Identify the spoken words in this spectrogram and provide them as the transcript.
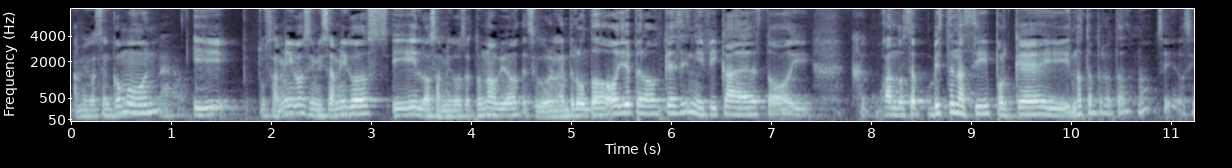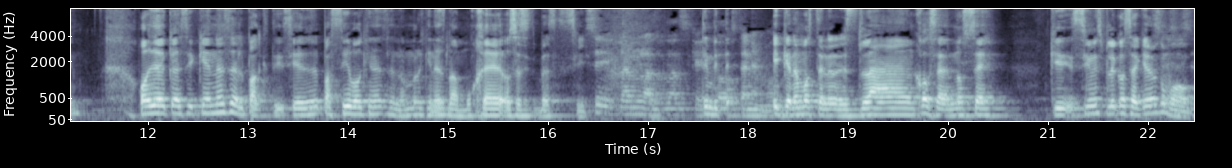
amigos en común Claro. y tus amigos y mis amigos y los amigos de tu novio de seguro le han preguntado, oye, pero ¿qué significa esto? Y cu- cuando se visten así, ¿por qué? Y no te han preguntado, ¿no? Sí o sí. Oye, que si quién es el si es el pasivo, quién es el hombre, quién es la mujer, o sea, si ves, sí. Sí, claro, las dudas que todos tenemos. Y queremos tener slang, o sea, no sé. Que, sí me explico, o sea, quiero Sí, como sí,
